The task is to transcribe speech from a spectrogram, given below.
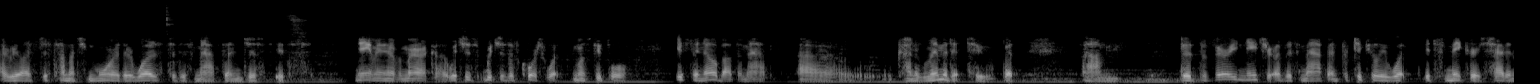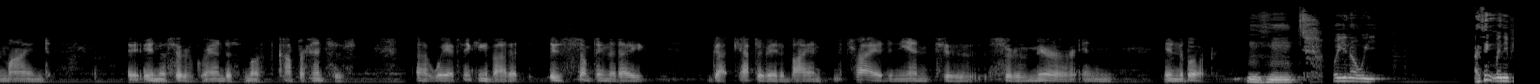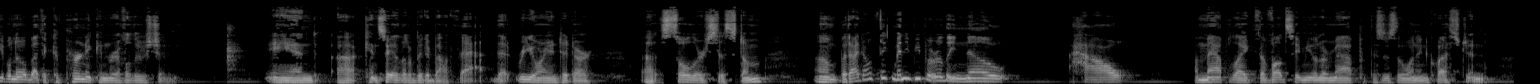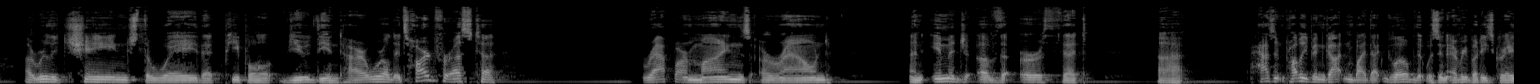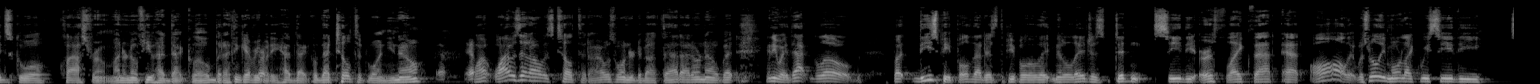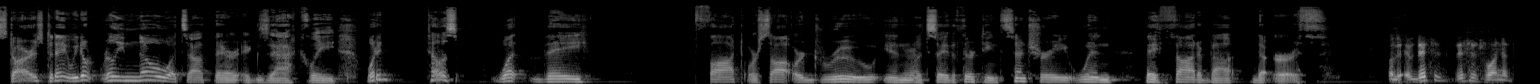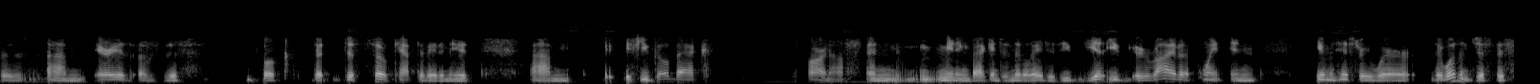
I realized just how much more there was to this map than just its naming of America, which is which is of course what most people, if they know about the map, uh, kind of limit it to. But um, the the very nature of this map, and particularly what its makers had in mind, in the sort of grandest, most comprehensive uh, way of thinking about it, is something that I got captivated by and tried in the end to sort of mirror in in the book. Mm-hmm. Well, you know, we I think many people know about the Copernican revolution and uh, can say a little bit about that. That reoriented our uh, solar system, um, but I don't think many people really know how a map like the Waldseemüller map, this is the one in question, uh, really changed the way that people viewed the entire world. It's hard for us to wrap our minds around an image of the earth that uh, hasn't probably been gotten by that globe that was in everybody's grade school classroom. I don't know if you had that globe, but I think everybody sure. had that globe, that tilted one, you know? Yep, yep. Why, why, was that always tilted? I always wondered about that. I don't know. But anyway, that globe. But these people, that is the people of the late Middle Ages, didn't see the earth like that at all. It was really more like we see the stars today. We don't really know what's out there exactly. What did, tell us what they thought or saw or drew in, let's say, the 13th century when they thought about the earth? Well, this is this is one of the um, areas of this book that just so captivated me. It, um, if you go back far enough, and meaning back into the Middle Ages, you, you arrive at a point in human history where there wasn't just this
